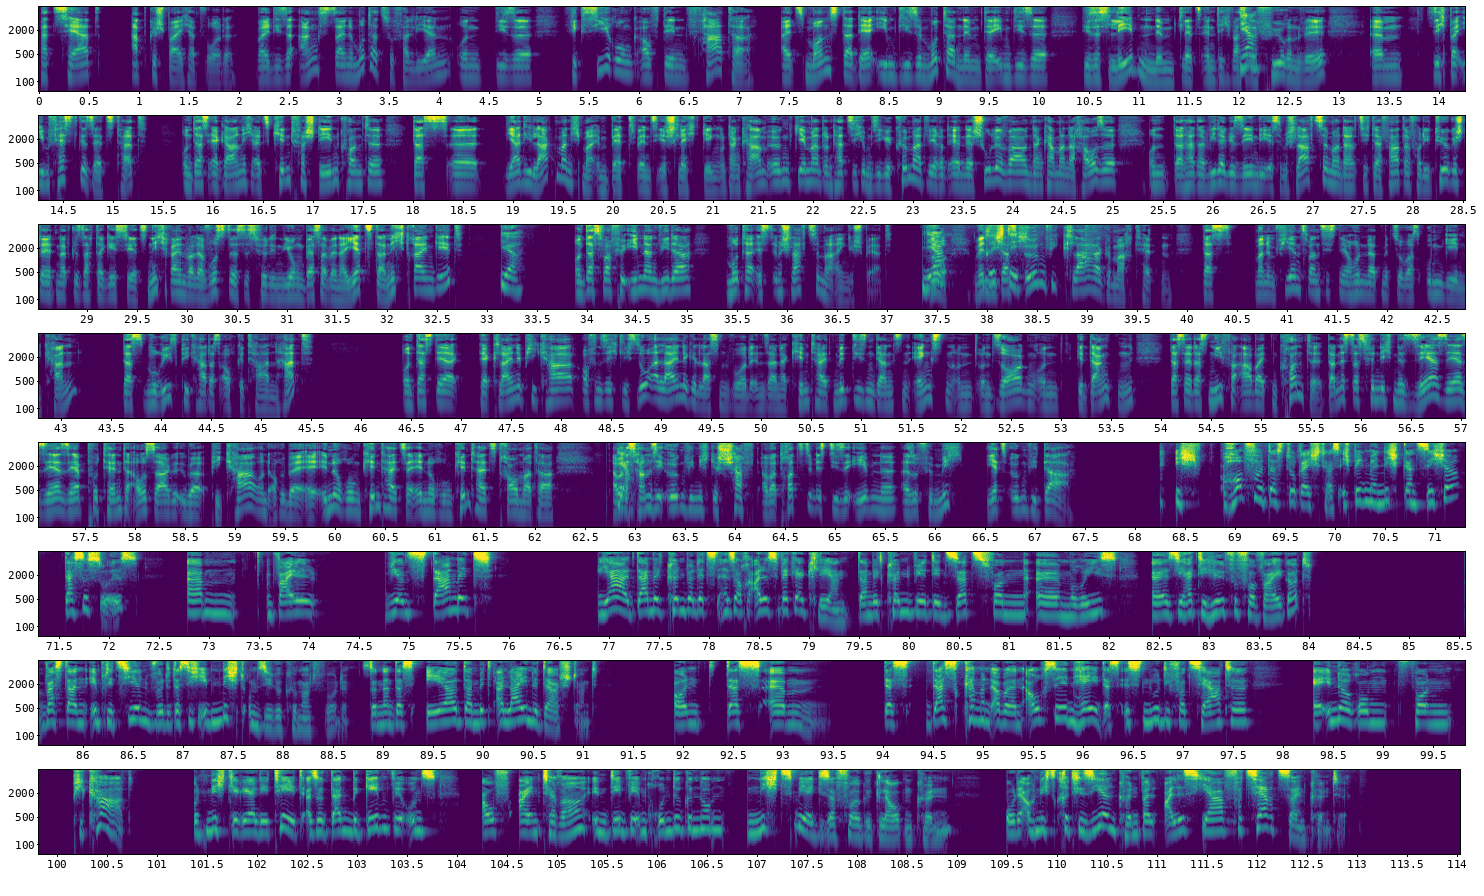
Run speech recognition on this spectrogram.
verzerrt abgespeichert wurde, weil diese Angst, seine Mutter zu verlieren und diese Fixierung auf den Vater als Monster, der ihm diese Mutter nimmt, der ihm diese, dieses Leben nimmt, letztendlich, was ja. er führen will, ähm, sich bei ihm festgesetzt hat und dass er gar nicht als Kind verstehen konnte, dass äh, ja, die lag manchmal im Bett, wenn es ihr schlecht ging. Und dann kam irgendjemand und hat sich um sie gekümmert, während er in der Schule war. Und dann kam er nach Hause und dann hat er wieder gesehen, die ist im Schlafzimmer. Und dann hat sich der Vater vor die Tür gestellt und hat gesagt, da gehst du jetzt nicht rein, weil er wusste, es ist für den Jungen besser, wenn er jetzt da nicht reingeht. Ja. Und das war für ihn dann wieder, Mutter ist im Schlafzimmer eingesperrt. Ja, so, wenn richtig. sie das irgendwie klarer gemacht hätten, dass man im 24. Jahrhundert mit sowas umgehen kann, dass Maurice Picard das auch getan hat und dass der, der kleine Picard offensichtlich so alleine gelassen wurde in seiner Kindheit mit diesen ganzen Ängsten und, und Sorgen und Gedanken, dass er das nie verarbeiten konnte, dann ist das, finde ich, eine sehr, sehr, sehr, sehr potente Aussage über Picard und auch über Erinnerung, Kindheitserinnerung, Kindheitstraumata. Aber ja. das haben sie irgendwie nicht geschafft. Aber trotzdem ist diese Ebene, also für mich, jetzt irgendwie da. Ich hoffe, dass du recht hast. Ich bin mir nicht ganz sicher, dass es so ist ähm, weil wir uns damit, ja, damit können wir letzten Endes auch alles wegerklären. Damit können wir den Satz von äh, Maurice, äh, sie hat die Hilfe verweigert, was dann implizieren würde, dass sich eben nicht um sie gekümmert wurde, sondern dass er damit alleine dastand. Und das, ähm, das, das kann man aber dann auch sehen, hey, das ist nur die verzerrte Erinnerung von Picard und nicht die Realität. Also dann begeben wir uns auf ein Terrain, in dem wir im Grunde genommen nichts mehr in dieser Folge glauben können oder auch nichts kritisieren können, weil alles ja verzerrt sein könnte.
